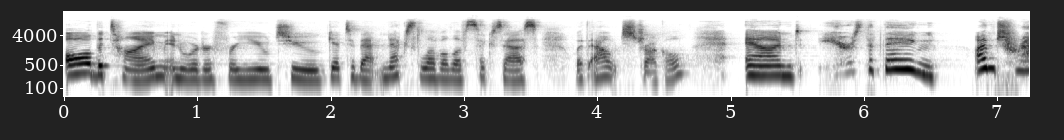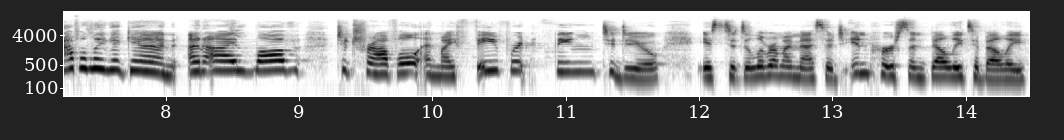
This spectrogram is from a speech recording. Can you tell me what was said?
all the time in order for you to get to that next level of success without struggle. And here's the thing. I'm traveling again and I love to travel. And my favorite thing to do is to deliver my message in person, belly to belly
